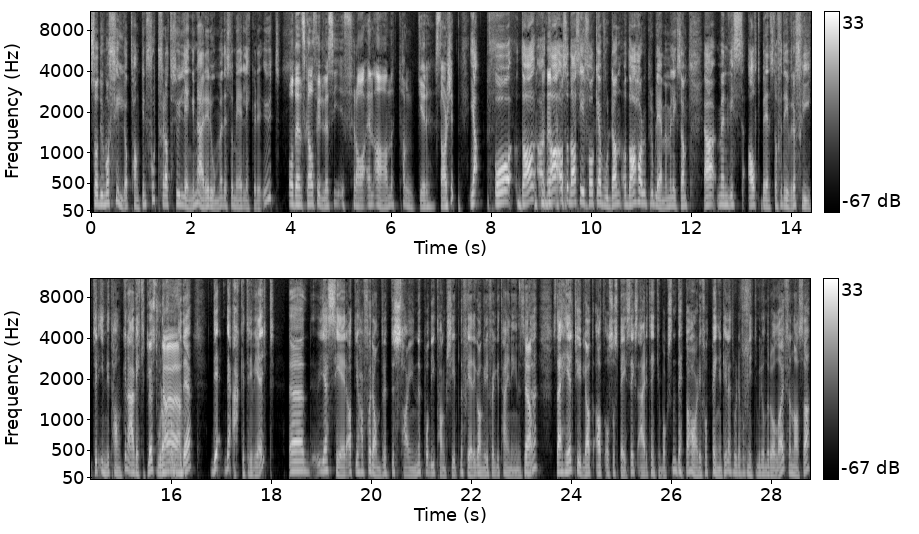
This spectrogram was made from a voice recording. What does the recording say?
Så du må fylle opp tanken fort, for at jo lenger i rommet, desto mer lekker det ut. Og den skal fylles fra en annen tanker-Starship. Ja, og da, da, altså, da sier folk ja, hvordan Og da har du problemer med liksom Ja, men hvis alt brennstoffet driver og flyter inni tanken, er vektløst, hvordan Ja, får ja, du til det? det? Det er ikke trivielt. Eh, jeg ser at de har forandret designet på de tankskipene flere ganger ifølge tegningene sine. Så det er helt tydelig at, at også SpaceX er i tenkeboksen. Dette har de fått penger til. Jeg tror de har fått 90 millioner dollar fra NASA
